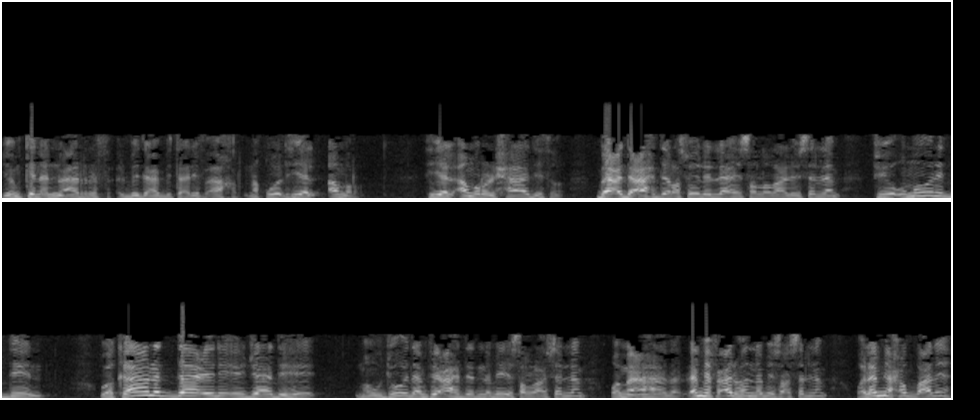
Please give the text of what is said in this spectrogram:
يمكن أن نعرف البدعة بتعريف آخر. نقول هي الأمر هي الأمر الحادث بعد عهد رسول الله صلى الله عليه وسلم في أمور الدين. وكان الداعي لإيجاده موجودا في عهد النبي صلى الله عليه وسلم ومع هذا لم يفعله النبي صلى الله عليه وسلم ولم يحض عليه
